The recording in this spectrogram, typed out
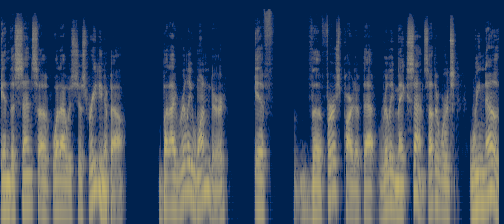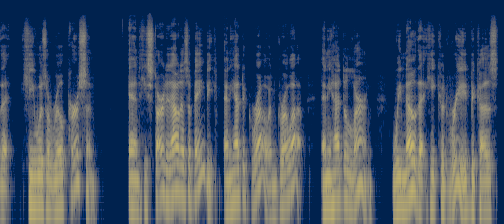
in the sense of what I was just reading about. But I really wonder if the first part of that really makes sense. In other words, we know that he was a real person and he started out as a baby and he had to grow and grow up and he had to learn we know that he could read because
